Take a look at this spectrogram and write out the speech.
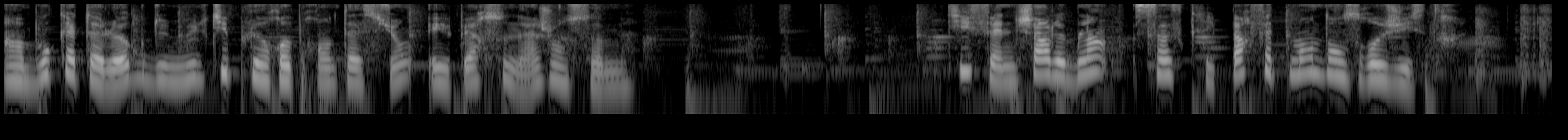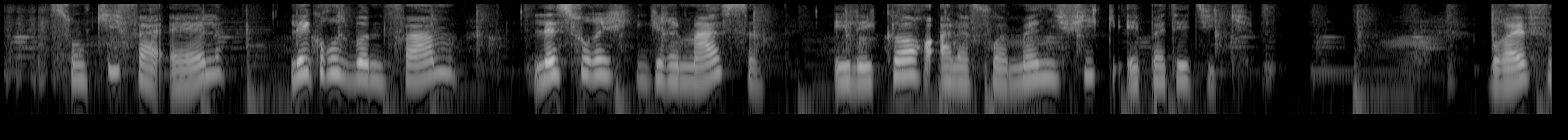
un beau catalogue de multiples représentations et personnages en somme. Tiffaine Charleblin s'inscrit parfaitement dans ce registre. Son kiff à elle, les grosses bonnes femmes, les sourires qui grimacent et les corps à la fois magnifiques et pathétiques. Bref,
